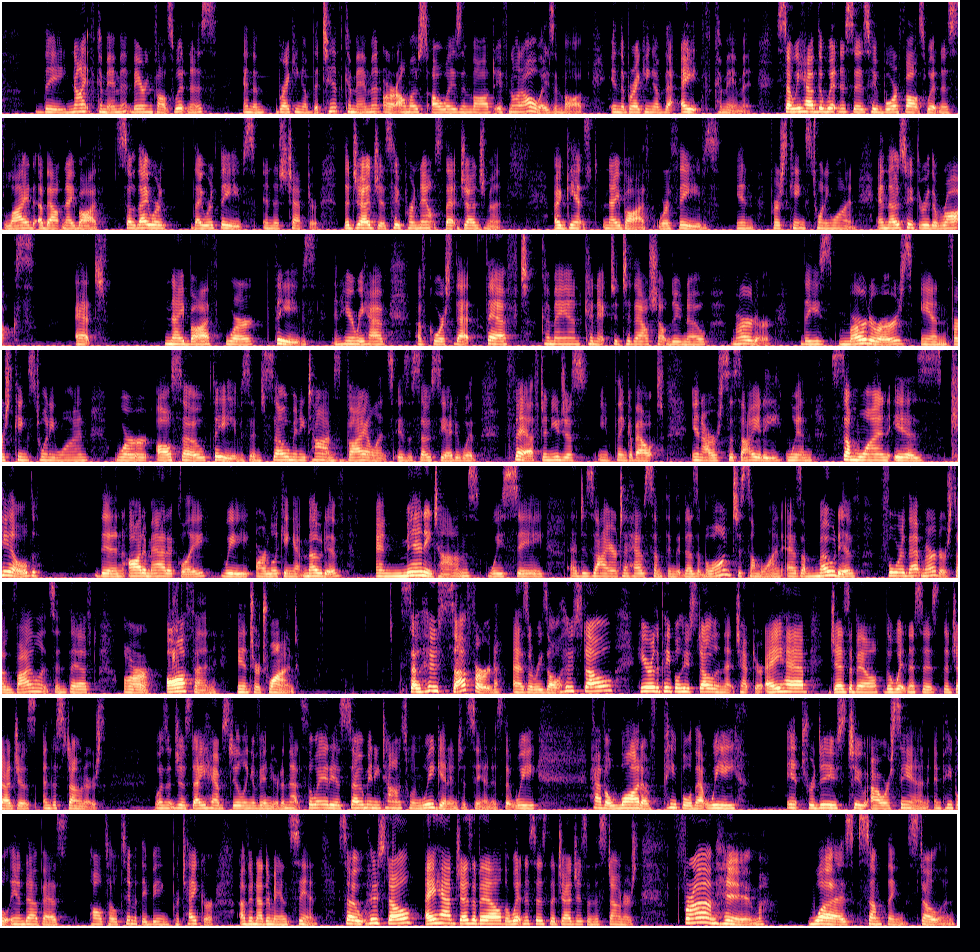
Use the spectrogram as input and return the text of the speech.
the ninth commandment, bearing false witness, and the breaking of the 10th commandment are almost always involved, if not always involved, in the breaking of the 8th commandment. So we have the witnesses who bore false witness, lied about Naboth. So they were they were thieves in this chapter. The judges who pronounced that judgment against Naboth were thieves in 1 Kings 21. And those who threw the rocks at Naboth were thieves and here we have, of course, that theft command connected to thou shalt do no murder. These murderers in 1 Kings 21 were also thieves, and so many times violence is associated with theft. And you just you think about in our society when someone is killed, then automatically we are looking at motive and many times we see a desire to have something that doesn't belong to someone as a motive for that murder. So violence and theft are often intertwined. So, who suffered as a result? Who stole? Here are the people who stole in that chapter Ahab, Jezebel, the witnesses, the judges, and the stoners. Wasn't just Ahab stealing a vineyard. And that's the way it is so many times when we get into sin, is that we have a lot of people that we introduce to our sin, and people end up as Paul told Timothy, being partaker of another man's sin. So, who stole? Ahab, Jezebel, the witnesses, the judges, and the stoners. From whom was something stolen?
